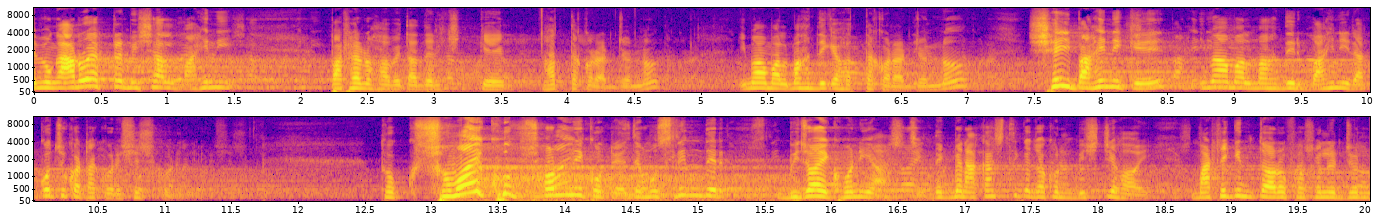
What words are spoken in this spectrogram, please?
এবং আরও একটা বিশাল বাহিনী পাঠানো হবে তাদেরকে হত্যা করার জন্য, ইমাম আল মাহদিকে হত্যা করার জন্য। সেই বাহিনীকে ইমাম আল মাহদির বাহিনীরা কচুকাটা করে শেষ করে তো সময় খুব সন্নিকটে যে মুসলিমদের বিজয় ঘনিয়ে আসছে। দেখবেন আকাশ থেকে যখন বৃষ্টি হয় মাটি কিন্তু আরও ফসলের জন্য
